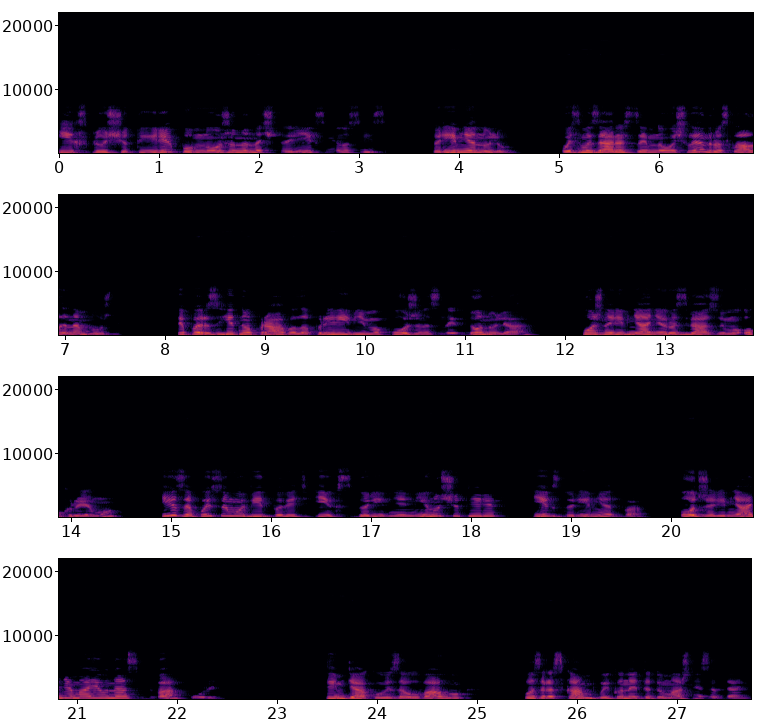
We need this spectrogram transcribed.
х плюс 4 помножено на 4х мінус 8. Дорівнює 0. Ось ми зараз цей многочлен розклали на множник. Тепер, згідно правила, прирівнюємо кожен з них до нуля. Кожне рівняння розв'язуємо окремо і записуємо відповідь х дорівнює мінус 4, х дорівнює 2. Отже, рівняння має у нас 2 корені. Всім дякую за увагу. По зразкам виконайте домашнє завдання.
